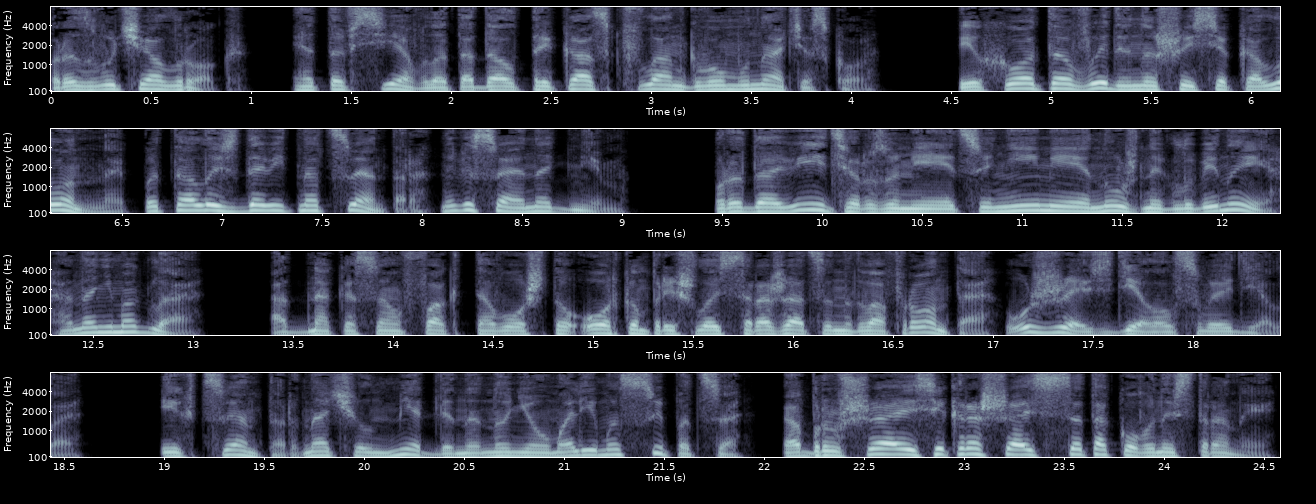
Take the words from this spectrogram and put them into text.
Прозвучал рог. Это Всеволод отдал приказ к фланговому натиску. Пехота выдвинувшейся колонны пыталась давить на центр, нависая над ним. Продавить, разумеется, не имея нужной глубины, она не могла. Однако сам факт того, что оркам пришлось сражаться на два фронта, уже сделал свое дело. Их центр начал медленно, но неумолимо сыпаться, обрушаясь и крошась с атакованной стороны.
